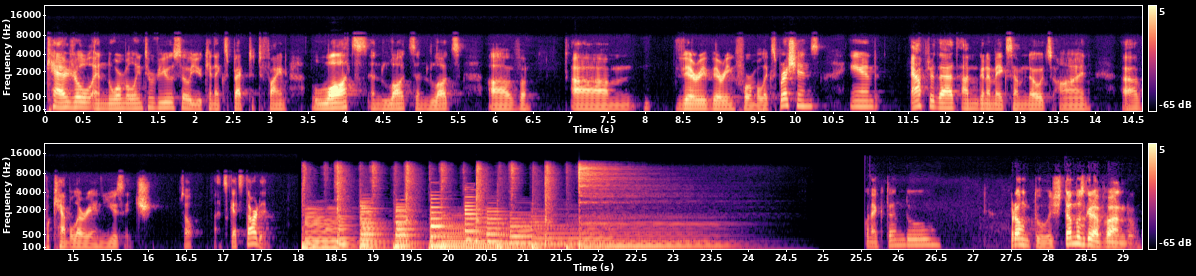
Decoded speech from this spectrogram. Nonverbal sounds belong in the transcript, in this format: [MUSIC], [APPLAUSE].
casual and normal interview, so you can expect to find lots and lots and lots of um, very, very informal expressions and after that, I'm going to make some notes on uh, vocabulary and usage. So let's get started. Conectando. Pronto, estamos gravando.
